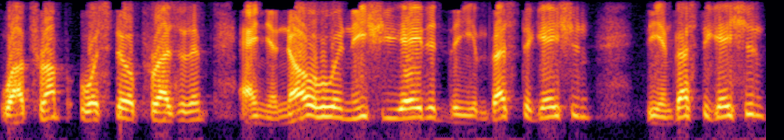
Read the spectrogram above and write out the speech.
while Trump was still president. And you know who initiated the investigation? The investigation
